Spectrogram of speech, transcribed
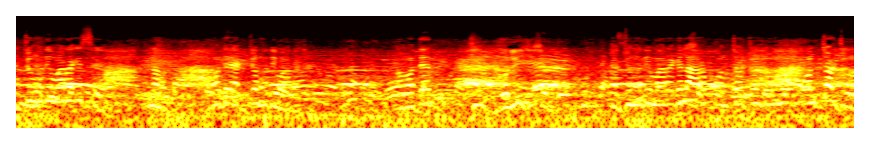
একজন হাদি মারা গেছে? না, আমাদের একজন হাদি মারা যায় আমাদের যে বলি যে একজন যদি মারা গেলে আরও পঞ্চাশ জন জন্ম, পঞ্চাশ জন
